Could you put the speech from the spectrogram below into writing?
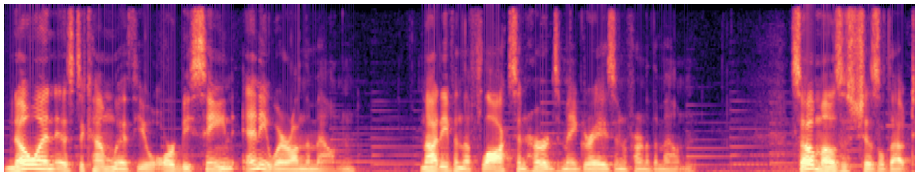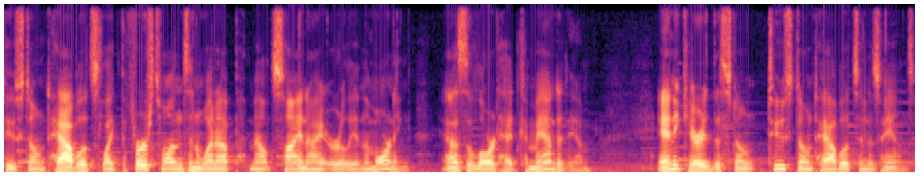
No one is to come with you or be seen anywhere on the mountain. Not even the flocks and herds may graze in front of the mountain. So Moses chiseled out two stone tablets like the first ones and went up Mount Sinai early in the morning, as the Lord had commanded him. And he carried the stone, two stone tablets in his hands.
